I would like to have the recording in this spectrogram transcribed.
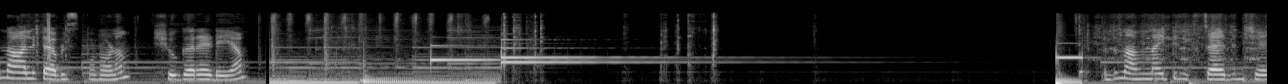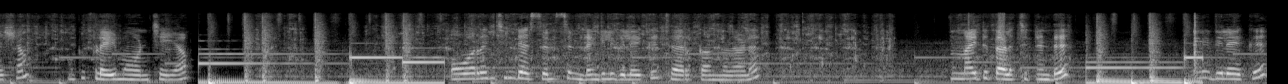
നാല് ടേബിൾ സ്പൂണോളം ഷുഗർ ആഡ് ചെയ്യാം. നന്നായിട്ട് മിക്സ് ആയതിനു ശേഷം നമുക്ക് ഫ്ലെയിം ഓൺ ചെയ്യാം. ഓറഞ്ചിന്റെ എസൻസ് ഉണ്ടെങ്കിൽ ഇതിലേക്ക് ചേർക്കാവുന്നതാണ്. നന്നായിട്ട് തിളച്ചിട്ടുണ്ട്. ഇതിലേക്ക്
